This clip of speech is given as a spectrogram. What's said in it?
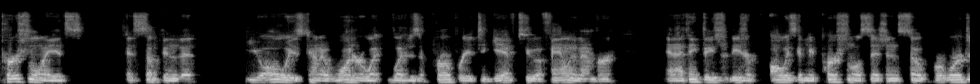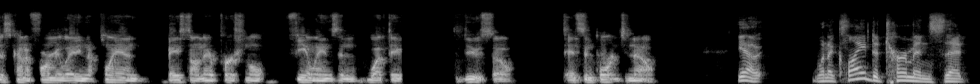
Personally, it's it's something that you always kind of wonder what what is appropriate to give to a family member and I think these these are always going to be personal decisions. So we're, we're just kind of formulating a plan based on their personal feelings and what they do. So it's important to know. Yeah. When a client determines that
